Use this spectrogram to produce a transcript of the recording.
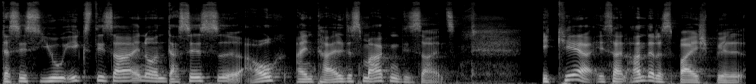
das ist UX-Design und das ist äh, auch ein Teil des Markendesigns. IKEA ist ein anderes Beispiel.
